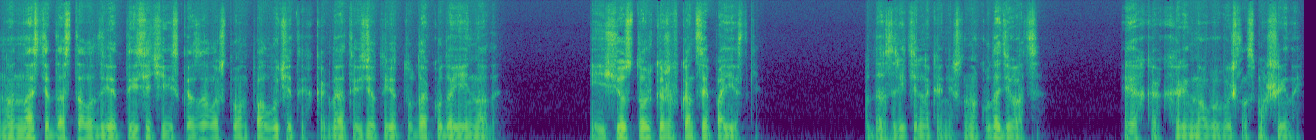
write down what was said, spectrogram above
Но Настя достала две тысячи и сказала, что он получит их, когда отвезет ее туда, куда ей надо. И еще столько же в конце поездки. Подозрительно, конечно, но куда деваться? Эх, как хреново вышло с машиной.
